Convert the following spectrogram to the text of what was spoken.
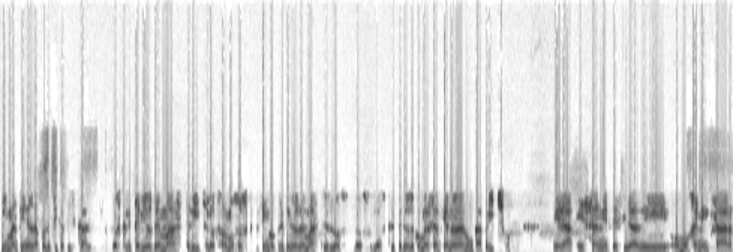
y mantienen la política fiscal. Los criterios de Maastricht, los famosos cinco criterios de Maastricht, los, los, los criterios de convergencia no eran un capricho, era esa necesidad de homogeneizar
